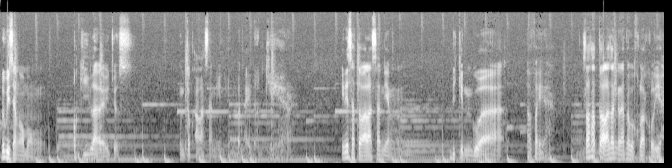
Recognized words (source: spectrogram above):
Lu bisa ngomong oh gila ya Jus untuk alasan ini but I don't care. Ini satu alasan yang bikin gue apa ya? Salah satu alasan kenapa gue keluar kuliah.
